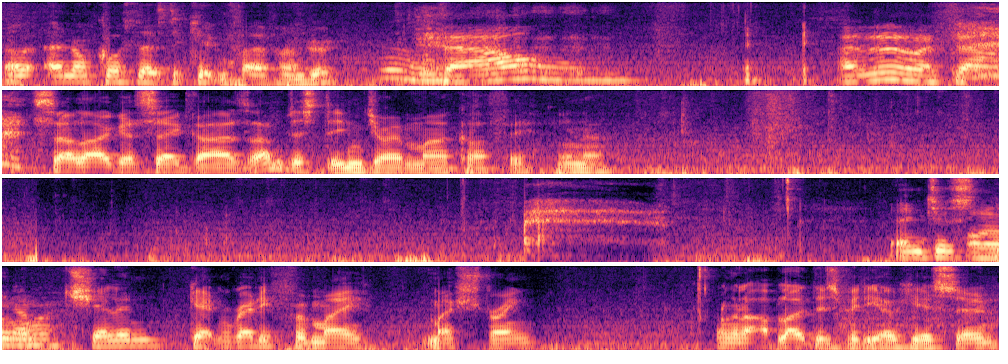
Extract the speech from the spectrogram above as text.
Uh, and of course, there's the Kitten 500. down. I didn't went down. So, like I said, guys, I'm just enjoying my coffee, you know. And just, you know, chilling, getting ready for my, my stream. I'm going to upload this video here soon,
